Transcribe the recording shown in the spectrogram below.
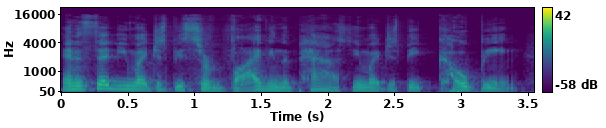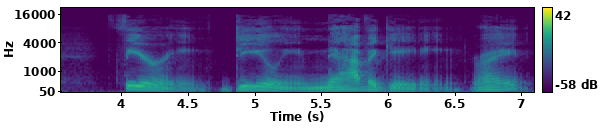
And instead, you might just be surviving the past. You might just be coping, fearing, dealing, navigating, right?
